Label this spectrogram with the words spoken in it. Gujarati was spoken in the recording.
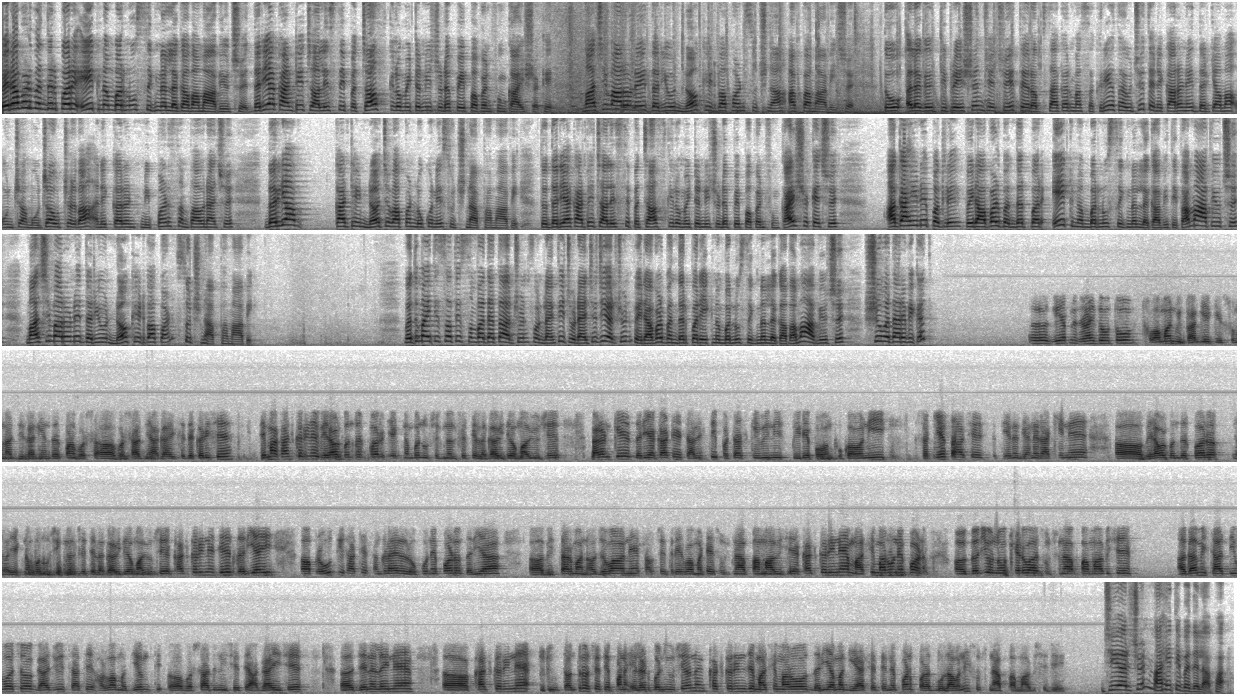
વેરાવળ બંદર પર એક નંબરનું સિગ્નલ લગાવવામાં આવ્યું છે. દરિયાકાંઠે ચાલીસથી પચાસ કિલોમીટરની ઝડપે પવન ફૂંકાઈ શકે. માછીમારોને દરિયો ન ખેડવા પણ સૂચના આપવામાં આવી છે. તો અલગ ડિપ્રેશન જે છે તે રબસાગરમાં સક્રિય થયું છે. તેને કારણે દરિયામાં ઊંચા મોજા ઉછળવા અને કરંટની પણ સંભાવના છે. દરિયા કાંઠે ન જવા પણ લોકોને સૂચના આપવામાં આવી. તો દરિયાકાંઠે ચાલીસથી પચાસ કિલોમીટરની ઝડપે પવન ફૂંકાઈ શકે છે. આગાહીને પગલે વેરાવળ બંદર પર એક નંબરનું સિગ્નલ લગાવી દેવામાં આવ્યું છે. માછીમારોને દરિયો ન ખેડવા પણ સૂચના આપવામાં આવી. વધુ માહિતી સાથે સંવાદદાતા અર્જુન ફોનલાઈનથી જોડાય છે. જે અર્જુન, વેરાવળ બંદર પર એક નંબરનું સિગ્નલ લગાવવામાં આવ્યું છે. શું વધારે વિગત? જે આપને જણાવી દઉં તો હવામાન વિભાગે ગીર સોમનાથ જિલ્લાની અંદર પણ વરસાદની આગાહી છે તે કરી છે. તેમાં ખાસ કરીને વેરાવળ બંદર પર એક નંબરનું સિગ્નલ છે તે લગાવી દેવામાં આવ્યું છે. કારણ કે દરિયાકાંઠે ચાલીસથી પચાસ કેવીની સ્પીડે પવન ફૂંકાવાની શક્યતા છે, તેને ધ્યાને રાખીને વેરાવળ બંદર પર એક નંબરનું સિગ્નલ છે તે લગાવી દેવામાં આવ્યું છે. ખાસ કરીને જે દરિયાઈ પ્રવૃત્તિ સાથે સંકળાયેલા લોકોને પણ દરિયા વિસ્તારમાં ન જવા અને સાવચેત રહેવા માટે સૂચના આપવામાં આવી છે. ખાસ કરીને માછીમારોને પણ દરિયો ન ખેડવા સૂચના આપવામાં આવી છે. આગામી સાત દિવસ ગાજવીજ સાથે હળવા મધ્યમ વરસાદની છે તે આગાહી છે. જેને લઈને ખાસ કરીને તંત્ર છે તે પણ એલર્ટ બન્યું છે અને ખાસ કરીને જે માછીમારો દરિયામાં ગયા છે તેને પણ પરત બોલાવવાની સૂચના આપવામાં આવી છે. જી. જી અર્જુન, માહિતી બદલ આભાર.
